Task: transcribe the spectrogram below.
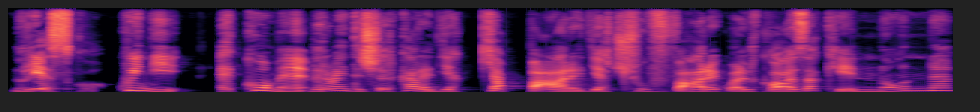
non riesco. Quindi è come veramente cercare di acchiappare, di acciuffare qualcosa che non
